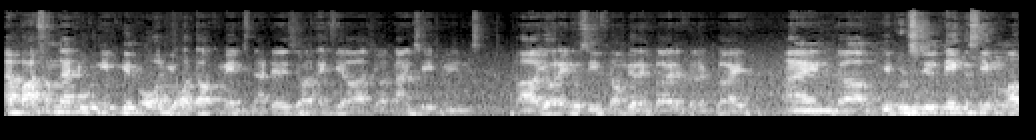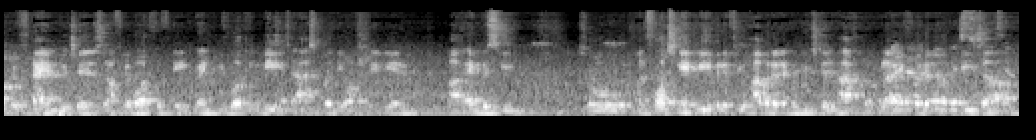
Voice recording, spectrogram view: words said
Apart from that, you will need to give all your documents, that is your ITRs, your bank statements, uh, your NOC from your employer if you're employed, and uh, it would still take the same amount of time, which is roughly about 15 20 working days as per the Australian uh, embassy. So unfortunately, even if you have a relative, you still have to apply for a visa,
